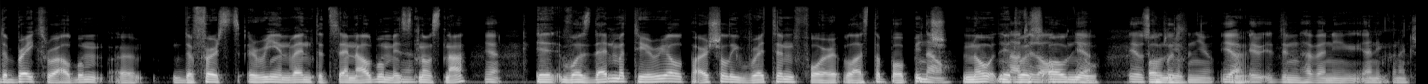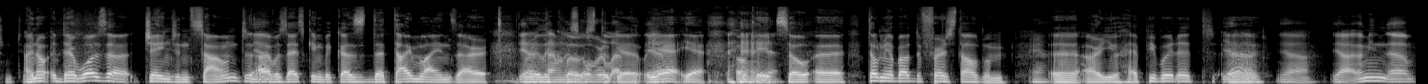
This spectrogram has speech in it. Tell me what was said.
the breakthrough album, uh, the first reinvented Sen album is Yeah. Nosna. yeah. It, was that material partially written for Vlasta Popic? No. no, it Not was at all, new. Yeah. It was All new. completely new. Yeah, Yeah. It, it didn't have any any connection to. I know there was a change in sound. Yeah. I was asking because the timelines are Yeah, really timelines close overlap, together. yeah. Yeah, yeah. Okay, Yeah. so uh, tell me about the first album. Yeah. Uh, are you happy with it? Yeah, Uh, yeah, yeah. I mean, um,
